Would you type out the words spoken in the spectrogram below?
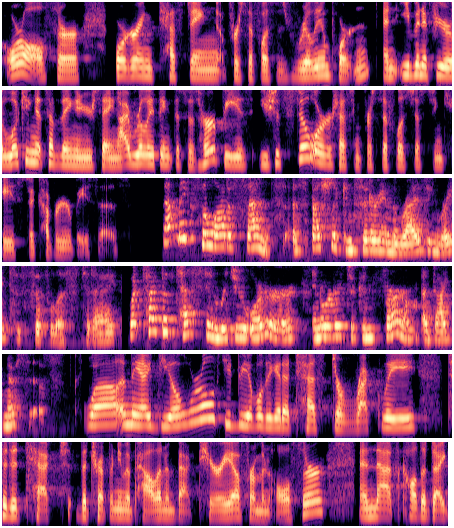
oral ulcer, ordering testing for syphilis is really important. And even if you're looking at something and you're saying, I really think this is herpes, you should still order testing for syphilis just in case to cover your bases. That makes a lot of sense, especially considering the rising rates of syphilis today. What type of testing would you order in order to confirm a diagnosis? Well, in the ideal world, you'd be able to get a test directly to detect the Treponema pallidum bacteria from an ulcer, and that's called a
